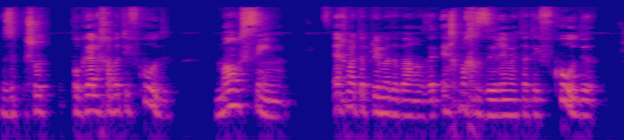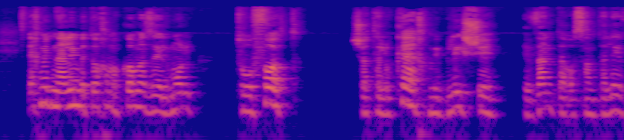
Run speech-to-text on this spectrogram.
זה פשוט פוגע לך בתפקוד. מה עושים? איך מטפלים בדבר הזה? איך מחזירים את התפקוד? איך מתנהלים בתוך המקום הזה אל מול תרופות שאתה לוקח מבלי שהבנת או שמת לב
